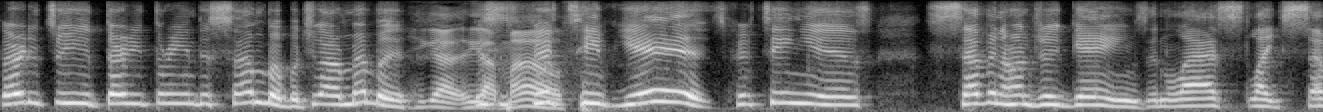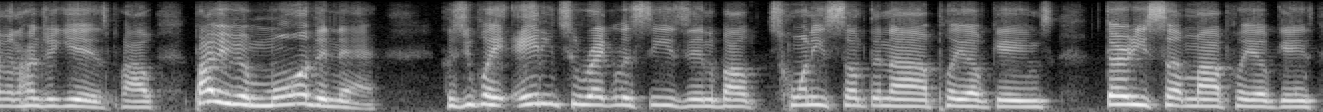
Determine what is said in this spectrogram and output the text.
32, 33 in December. But you gotta remember, He got he got miles. 15 years. 15 years, 700 games in the last like 700 years, probably probably even more than that. Because you play 82 regular season, about 20 something odd uh, playoff games, 30 something odd playoff games. So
